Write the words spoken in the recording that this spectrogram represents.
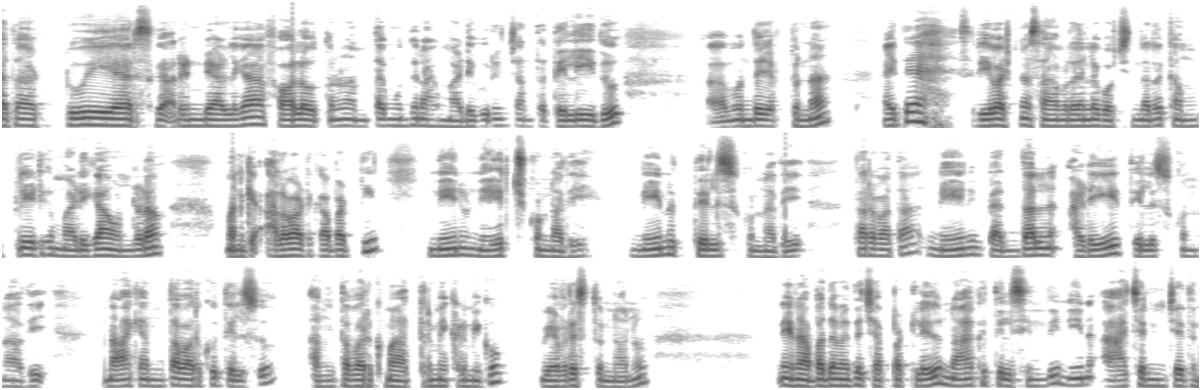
గత టూ ఇయర్స్గా రెండేళ్ళుగా ఫాలో అవుతున్నాను. అంతకుముందు నాకు మడి గురించి అంత తెలియదు ముందే చెప్తున్నా. అయితే శ్రీవైష్ణవ సాంప్రదాయంలోకి వచ్చిన తర్వాత కంప్లీట్గా మడిగా ఉండడం మనకి అలవాటు కాబట్టి నేను నేర్చుకున్నది నేను తెలుసుకున్నది తర్వాత నేను పెద్దల్ని అడిగి తెలుసుకున్నది. నాకు ఎంతవరకు తెలుసు అంతవరకు మాత్రమే ఇక్కడ మీకు వివరిస్తున్నాను. నేను అబద్ధం అయితే చెప్పట్లేదు. నాకు తెలిసింది నేను ఆచరించేది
